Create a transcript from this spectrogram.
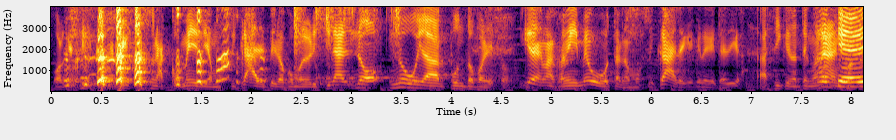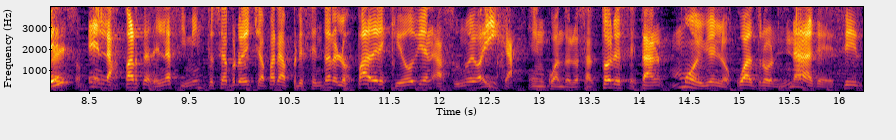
Porque sí, es una comedia musical, pero como el original no, no voy a dar punto por eso. Y además a mí me gustan los musicales, ¿qué crees que te diga? Así que no tengo nada en contra de eso. En las partes del nacimiento se aprovecha para presentar a los padres que odian a su nueva hija. En cuanto a los actores están muy bien los cuatro, nada que decir,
